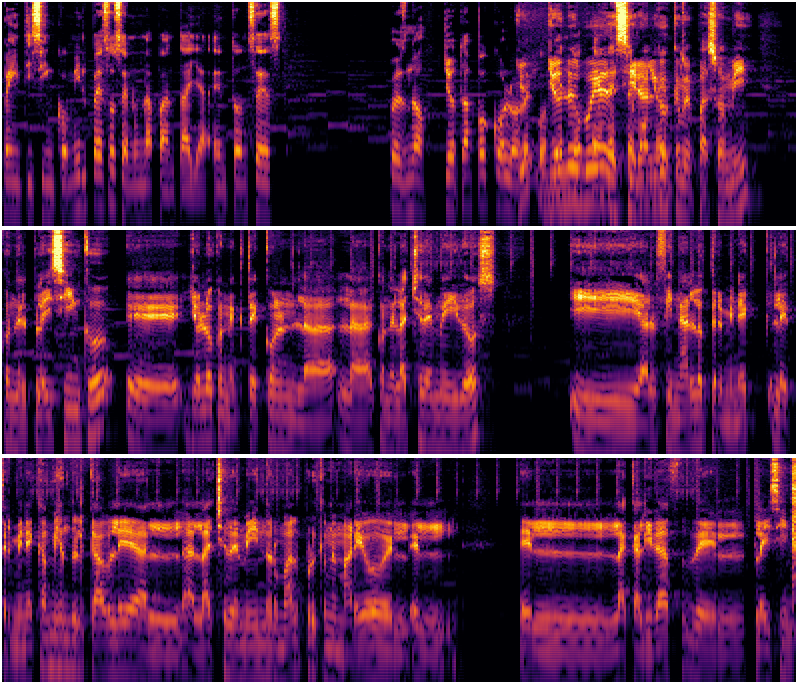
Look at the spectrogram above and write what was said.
25 mil pesos en una pantalla. Entonces, pues no, yo tampoco lo recomiendo. Yo les voy a decir algo que me pasó a mí con el Play 5. Eh, yo lo conecté con, la, con el HDMI 2 y al final lo terminé, le terminé cambiando el cable al, HDMI normal porque me mareó el la calidad del Play 5,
